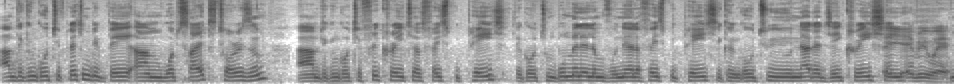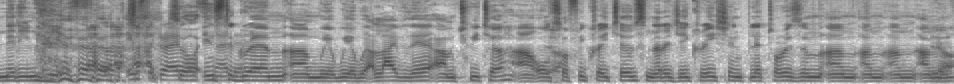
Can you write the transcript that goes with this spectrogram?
Um, they can go to Plettenberg Bay um, website, tourism. Um, they can go to FriCreatives Facebook page. They go to Mbumelele Mvunela Facebook page. They can go to Nada J Creation. Hey, everywhere. Nadine. Instagram. so. Instagram, um, we're, we're, we're alive there. Um, Twitter, uh, also Yeah. FriCreatives, Nada J Creation, Plett Tourism um, um, um, um, Yeah.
